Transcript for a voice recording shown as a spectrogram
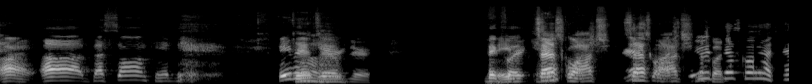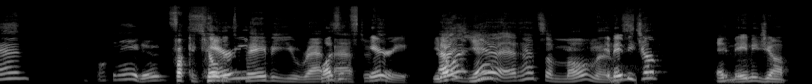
All right. Uh, best song can't be favorite character. Bigfoot. Sasquatch. Sasquatch, Sasquatch. dude, Sasquatch, man. Fucking a, dude. Fucking killed its baby, you rat Was it bastard. scary? You know Uh, what? Yeah. yeah, it had some moments. It made me jump. It, It- made me jump.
